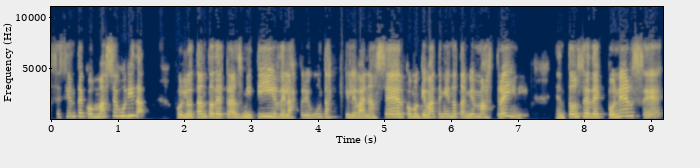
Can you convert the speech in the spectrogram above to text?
se siente con más seguridad por lo tanto de transmitir, de las preguntas que le van a hacer, como que va teniendo también más training. Entonces, de exponerse,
